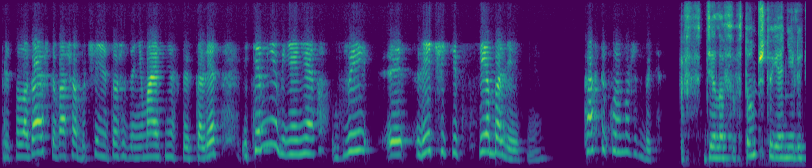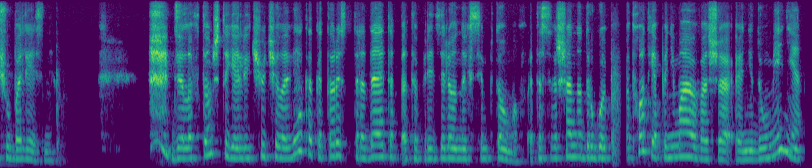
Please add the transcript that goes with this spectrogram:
предполагаю, что ваше обучение тоже занимает несколько лет, и тем не менее вы э, лечите все болезни. Как такое может быть? Дело в том, что я не лечу болезни. Дело в том, что я лечу человека, который страдает от определенных симптомов. Это совершенно другой подход. Я понимаю ваше э, недоумение.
